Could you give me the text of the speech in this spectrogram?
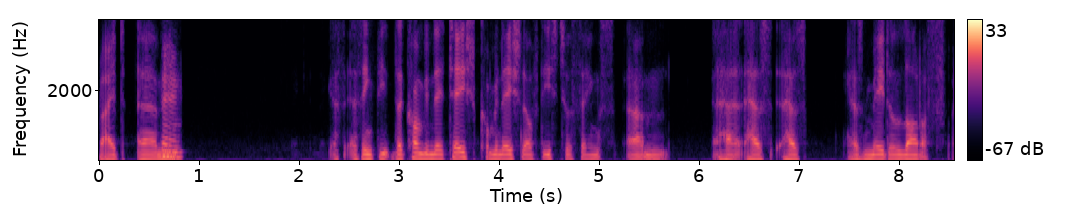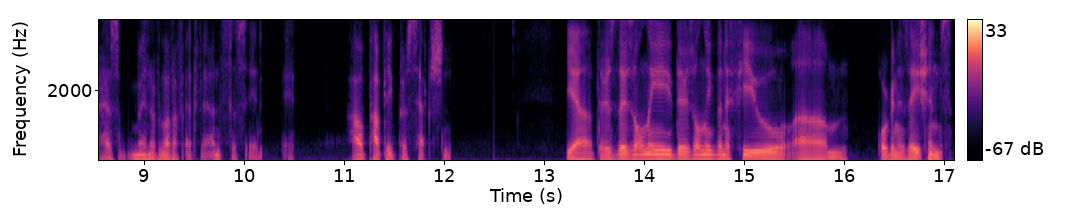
right? Um, mm. I, th- I, think the, the combination combination of these two things um, ha- has has has made a lot of has made a lot of advances in, in our public perception. Yeah, there's there's only there's only been a few um, organizations,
